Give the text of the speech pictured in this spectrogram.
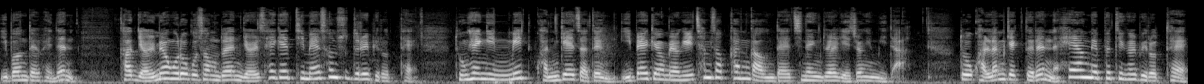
이번 대회는 각 10명으로 구성된 13개 팀의 선수들을 비롯해 동행인 및 관계자 등 200여 명이 참석한 가운데 진행될 예정입니다. 또 관람객들은 해양 래프팅을 비롯해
